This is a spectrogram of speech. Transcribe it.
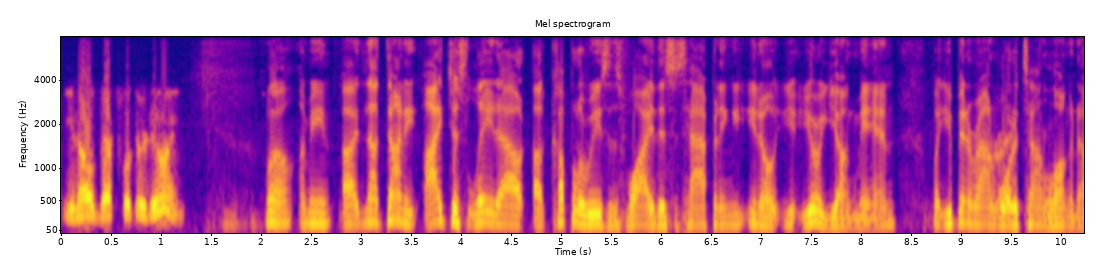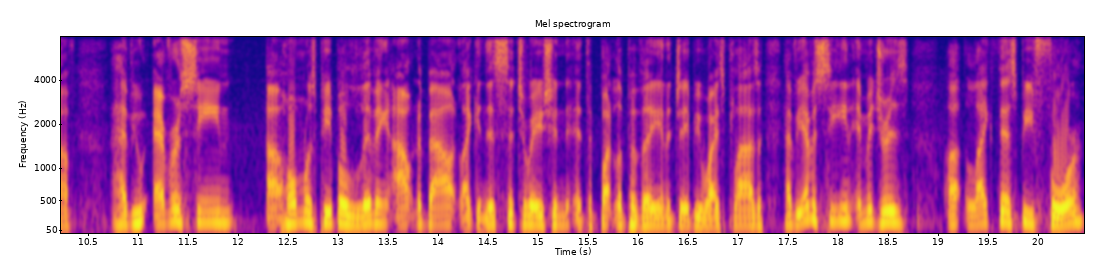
You know, that's what they're doing. Well, I mean, uh, now, Donnie, I just laid out a couple of reasons why this is happening. You, you know, you, you're a young man, but you've been around Watertown long enough. Have you ever seen uh, homeless people living out and about, like in this situation at the Butler Pavilion at JB Wise Plaza? Have you ever seen images uh, like this before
